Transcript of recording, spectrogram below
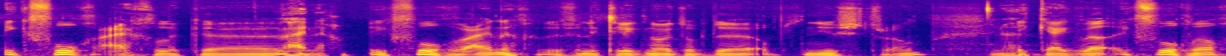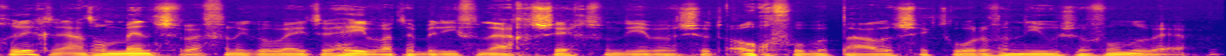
ik volg eigenlijk eh, Weinig. Ik volg weinig, dus en ik klik nooit op de, op de nieuwsstroom. Ik, kijk wel, ik volg wel gericht een aantal mensen waarvan ik wil weten, hey, wat hebben die vandaag gezegd? Want die hebben een soort oog voor bepaalde sectoren van nieuws of onderwerpen.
